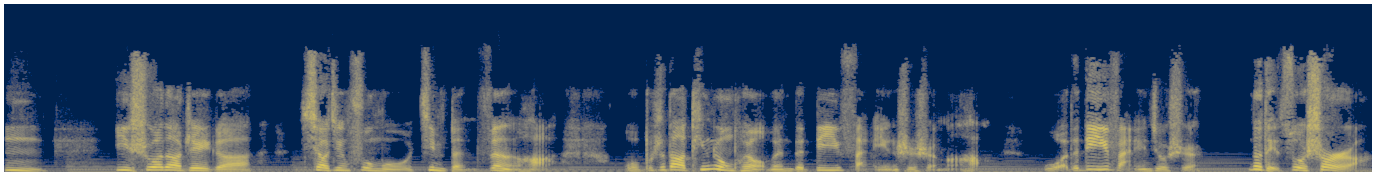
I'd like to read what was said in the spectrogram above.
嗯，一说到这个孝敬父母、尽本分哈，我不知道听众朋友们的第一反应是什么哈。我的第一反应就是，那得做事儿啊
